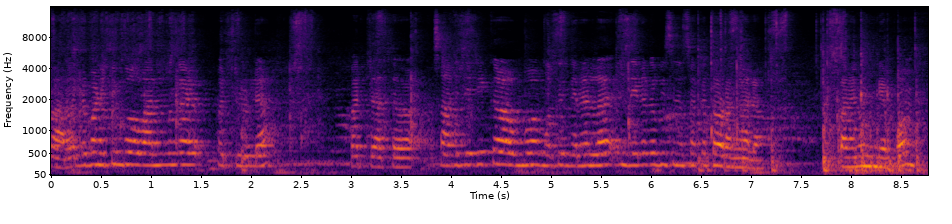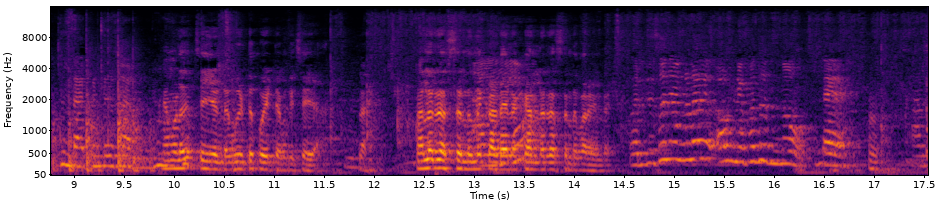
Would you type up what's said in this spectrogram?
വേറെ വല്ല പണിക്കും പോകാനൊന്നും പറ്റില്ല പറ്റൂല. പറ്റാത്ത സാഹചര്യമൊക്കെ ആകുമ്പോൾ നമുക്ക് ഇങ്ങനെയുള്ള എന്തെങ്കിലുമൊക്കെ ബിസിനസ് ഒക്കെ തുടങ്ങാലോ. അപ്പൊ അങ്ങനെ ഉണ്ണിയപ്പം ഉണ്ടാക്കേണ്ടത് നമ്മൾ ചെയ്യണ്ട വീട്ടിൽ പോയിട്ട് നമുക്ക് ചെയ്യാം. നല്ല രസമുണ്ട് കടയിലൊക്കെ നല്ല രസമുണ്ട് പറയണ്ടേ. ഒരു ദിവസം ഞങ്ങൾ ഉണ്ണിയപ്പം തിന്നു അല്ലേ? അത്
